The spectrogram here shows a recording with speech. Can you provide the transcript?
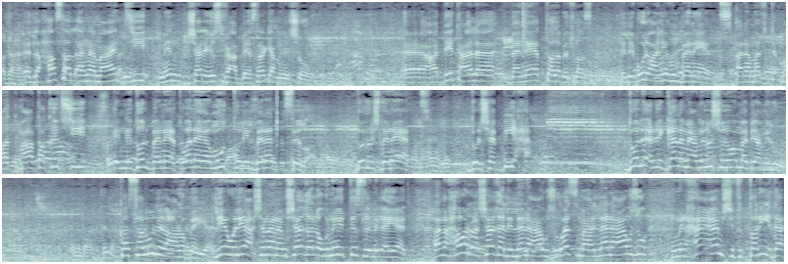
اتفضل. اللي حصل أنا معدي من شارع يوسف عباس راجع من الشغل. آه عديت على بنات طلبة الازهر اللي بيقولوا عليهم بنات. أنا ما ما أعتقدش إن دول بنات ولا يموتوا للبنات بصلة. دول مش بنات دول شبيحة. دول الرجالة ما يعملوش اللي هم بيعملوه. كسروا لي العربية. ليه وليه؟ عشان أنا مشغل أغنية تسلم الايادي أنا حر أشغل اللي أنا عاوزه وأسمع اللي أنا عاوزه ومن حقي أمشي في الطريق ده.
